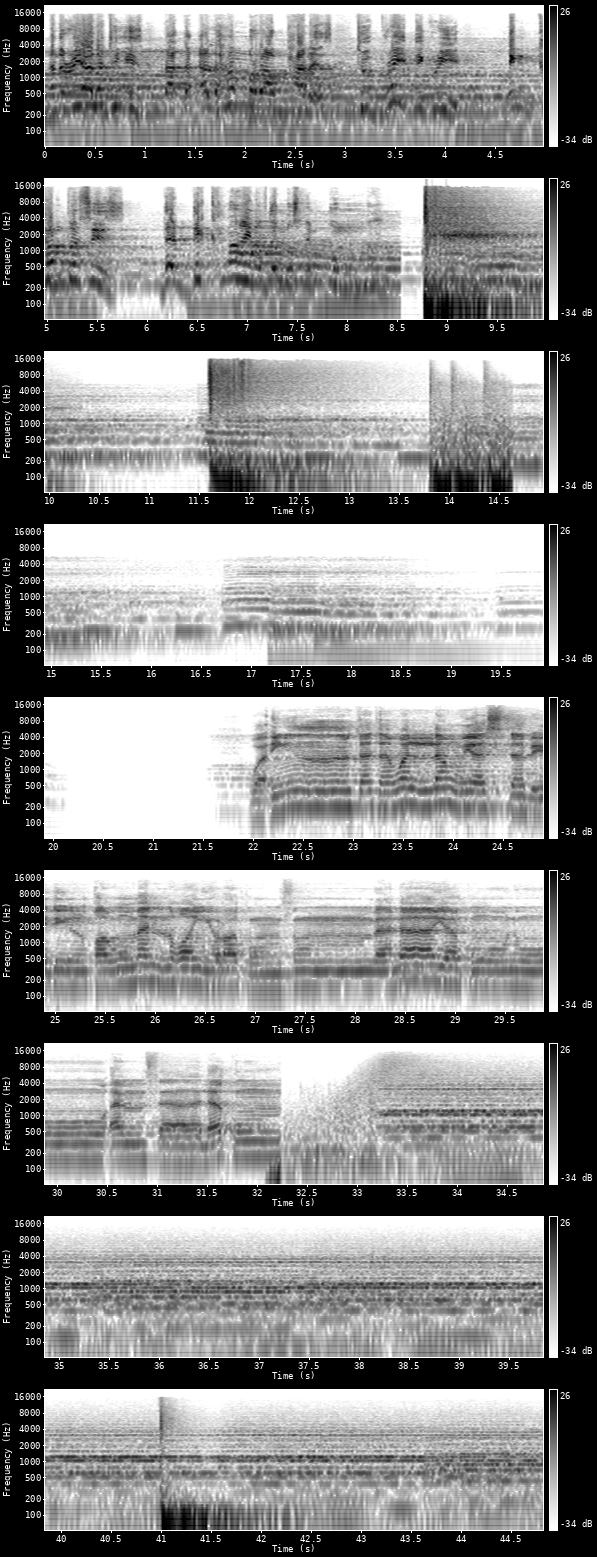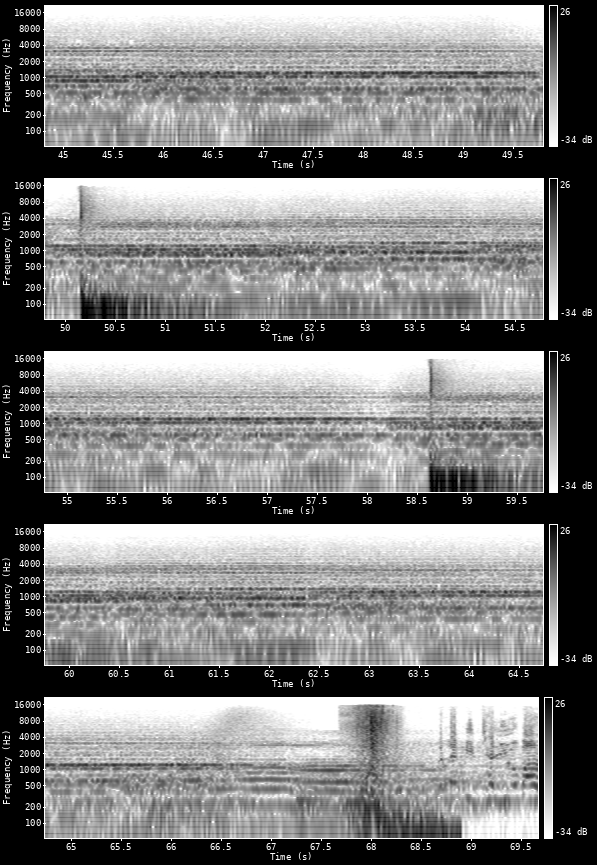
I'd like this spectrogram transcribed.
And the reality is that the Alhambra Palace, to a great degree, encompasses the decline of the Muslim Ummah. وإن تتولوا يستبدل قوما غيركم ثم لا يكونوا أمثالكم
